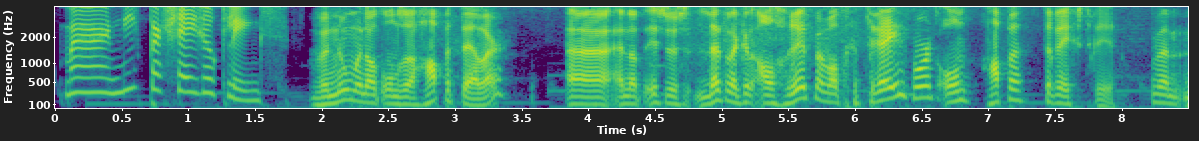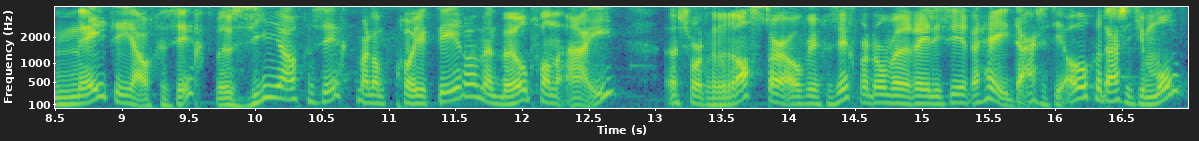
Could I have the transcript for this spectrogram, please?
maar niet per se zo klinkt. We noemen dat onze happenteller. Uh, en dat is dus letterlijk een algoritme wat getraind wordt om happen te registreren. We meten jouw gezicht, we zien jouw gezicht, maar dan projecteren we met behulp van AI een soort raster over je gezicht, waardoor we realiseren: hé, hey, daar zit je ogen, daar zit je mond.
